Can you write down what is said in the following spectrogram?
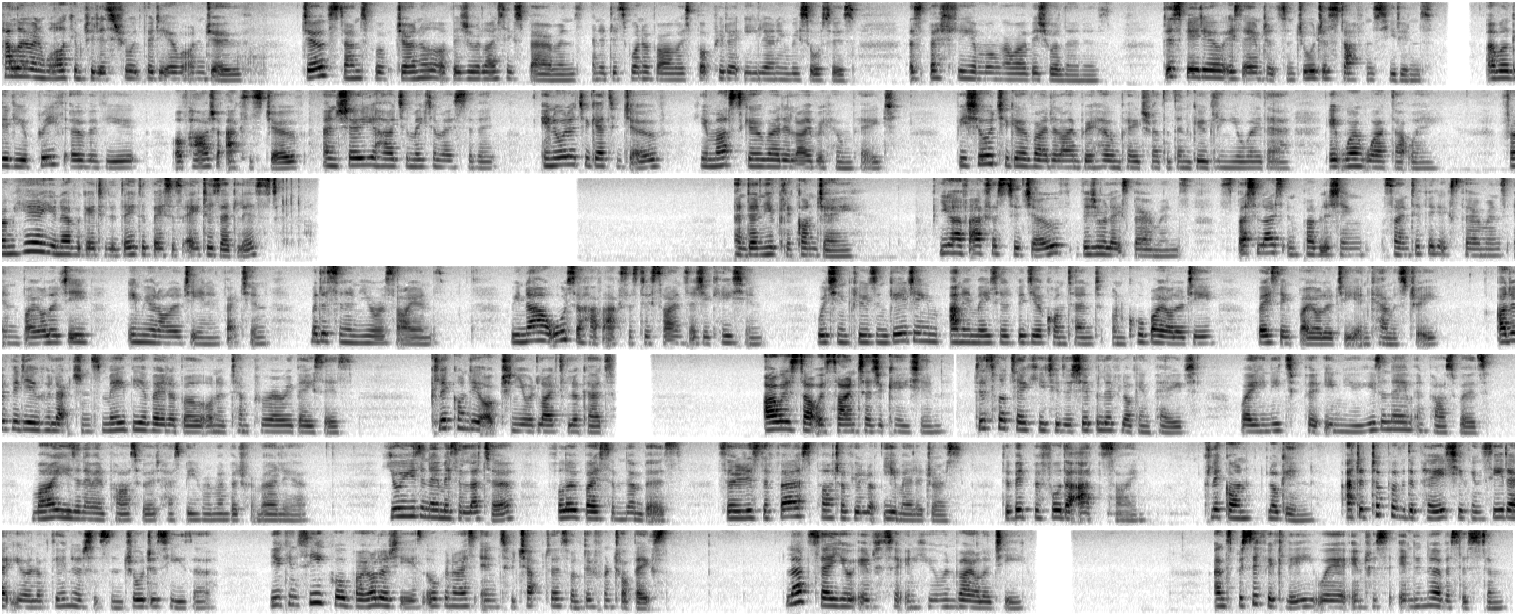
Hello and welcome to this short video on JoVE. JoVE stands for Journal of Visualized Experiments and it is one of our most popular e-learning resources, especially among our visual learners. This video is aimed at St George's staff and students. I will give you a brief overview of how to access JoVE and show you how to make the most of it. In order to get to JoVE, you must go via the library homepage. Be sure to go via the library homepage rather than googling your way there. It won't work that way. From here you navigate to the database's A to Z list and then you click on J. You have access to JoVE Visual Experiments, specialized in publishing scientific experiments in biology, immunology and infection, medicine and neuroscience. We now also have access to science education, which includes engaging animated video content on core biology, basic biology and chemistry. Other video collections may be available on a temporary basis. Click on the option you would like to look at. I will start with Science Education. This will take you to the Shibboleth login page, where you need to put in your username and password. My username and password has been remembered from earlier. Your username is a letter, followed by some numbers, so it is the first part of your email address, the bit before the at sign. Click on Login. At the top of the page, you can see that you're logged in as a St. George's user. You can see core biology is organized into chapters on different topics. Let's say you're interested in human biology. And specifically, we're interested in the nervous system.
